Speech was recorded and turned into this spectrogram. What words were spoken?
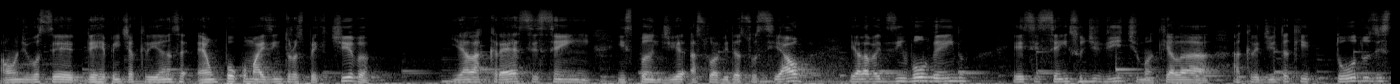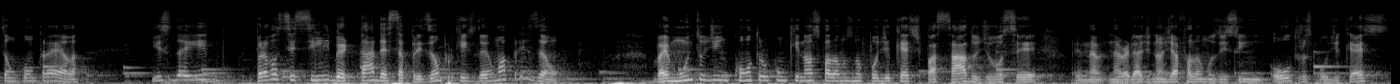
onde você, de repente, a criança é um pouco mais introspectiva e ela cresce sem expandir a sua vida social e ela vai desenvolvendo esse senso de vítima que ela acredita que todos estão contra ela. Isso daí, para você se libertar dessa prisão, porque isso daí é uma prisão, vai muito de encontro com o que nós falamos no podcast passado, de você, na, na verdade nós já falamos isso em outros podcasts,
